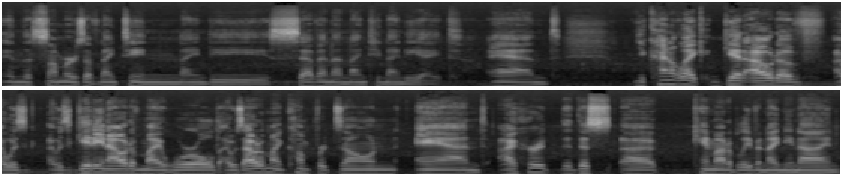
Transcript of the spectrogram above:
in the summers of 1997 and 1998. And you kind of like get out of I was I was getting out of my world. I was out of my comfort zone and I heard that this uh, came out I believe in 99.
